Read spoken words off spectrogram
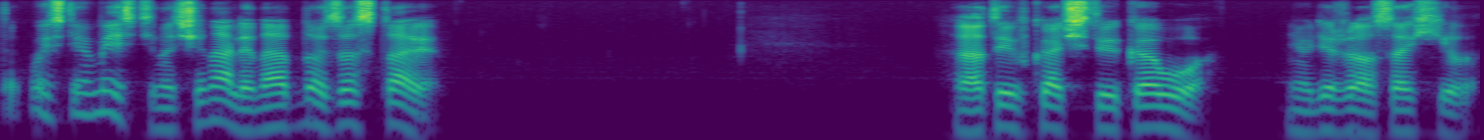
Так мы с ним вместе начинали на одной заставе. «А ты в качестве кого?» — не удержался Ахилла.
